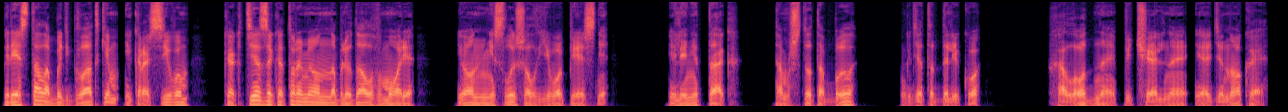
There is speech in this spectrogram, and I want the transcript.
перестало быть гладким и красивым, как те, за которыми он наблюдал в море, и он не слышал его песни. Или не так? Там что-то было? Где-то далеко? Холодное, печальное и одинокое?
